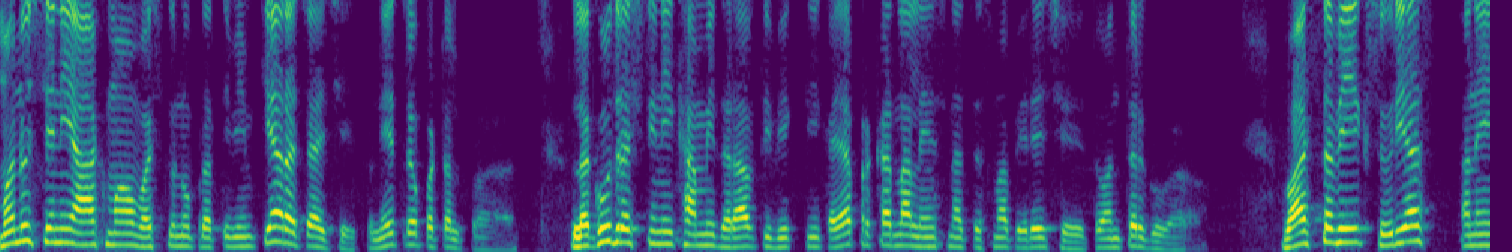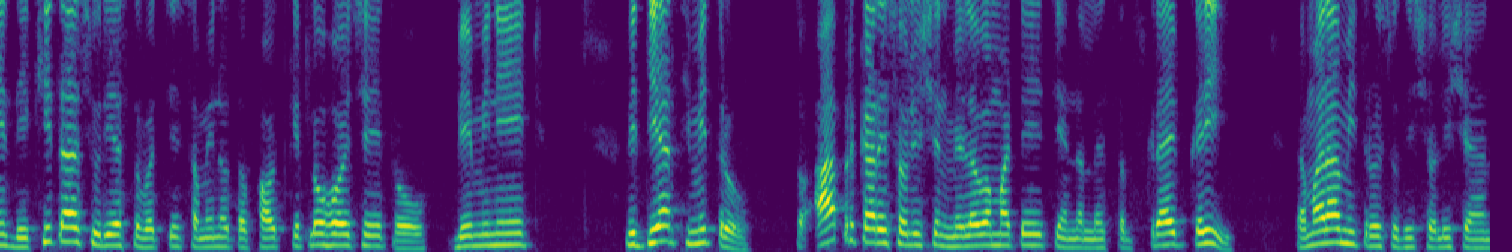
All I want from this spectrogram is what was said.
મનુષ્યની આંખમાં વસ્તુનું પ્રતિબિંબ ક્યાં રચાય છે? તો નેત્ર પટલ પર. લઘુ દ્રષ્ટિની ખામી ધરાવતી વ્યક્તિ કયા પ્રકારના લેન્સના ચશ્મા પહેરે છે? તો અંતર્ગુહ વાસ્તવિક સૂર્યાસ્ત અને દેખીતા સૂર્યાસ્ત વચ્ચે સમયનો તફાવત કેટલો હોય છે? તો બે મિનિટ. વિદ્યાર્થી મિત્રો, તો આ પ્રકારે સોલ્યુશન મેળવવા માટે ચેનલને સબસ્ક્રાઇબ કરી તમારા મિત્રો સુધી સોલ્યુશન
